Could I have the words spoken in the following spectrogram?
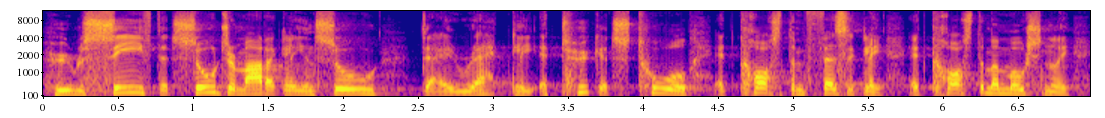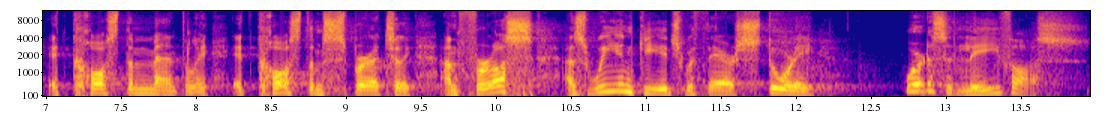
who received it so dramatically and so directly, it took its toll. It cost them physically, it cost them emotionally, it cost them mentally, it cost them spiritually. And for us, as we engage with their story, where does it leave us?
